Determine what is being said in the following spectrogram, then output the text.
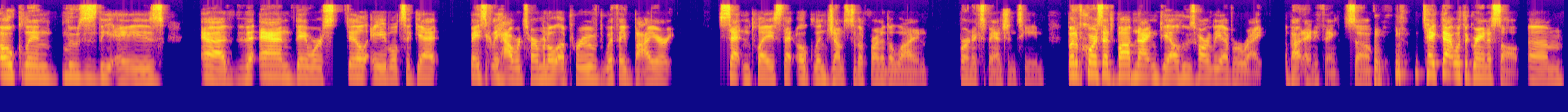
Oakland loses the A's, uh, the, and they were still able to get basically Howard Terminal approved with a buyer set in place, that Oakland jumps to the front of the line for an expansion team. But of course, that's Bob Nightingale, who's hardly ever right about anything. So take that with a grain of salt. Um,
